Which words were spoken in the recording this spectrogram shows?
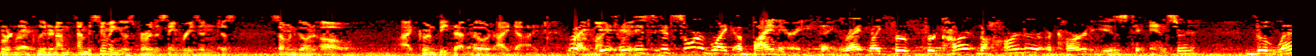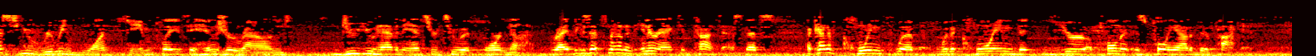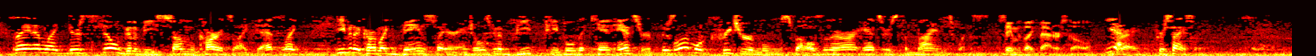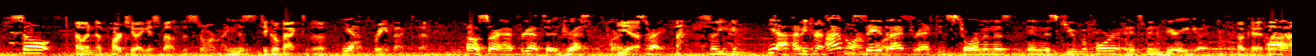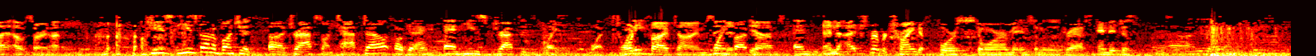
weren't Right. included. I'm, I'm assuming it was for the same reason. Just someone going, oh, I couldn't beat that mode, I died. Right. It, it- it's it's sort of like a binary thing, right? Like for for card, the harder a card is to answer, the less you really want gameplay to hinge around. Do you have an answer to it or not? Right? Because that's not an interactive contest. That's a kind of coin flip with a coin that your opponent is pulling out of their pocket. Right, and like, there's still going to be some cards like that. Like, even a card like Baneslayer Angel is going to beat people that can't answer. There's a lot more creature removal spells than there are answers to Mind Twist. Same with like Batterskull. Yeah, right. precisely. So Oh, and part two, I guess, about the storm. I guess to go back to the Yeah. bring it back to that. Oh, sorry, I forgot to address the part. Yeah. that's right. So you can Yeah, I mean, I will say that us. I've drafted Storm in this in this queue before, and it's been very good. Okay. Uh, I, oh, sorry. I, he's he's done a bunch of uh, drafts on tapped out. Okay. And he's drafted like what 20? 25 times. and 25 it- yeah. times, and and he- I just remember trying to force Storm in some of those drafts, and it just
